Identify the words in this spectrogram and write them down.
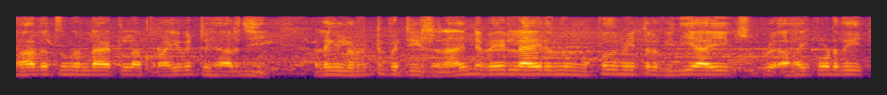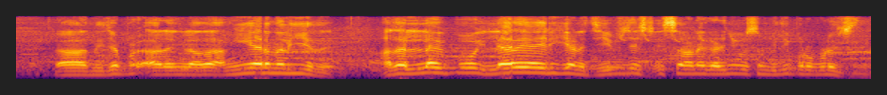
ഭാഗത്തു നിന്നുണ്ടായിട്ടുള്ള പ്രൈവറ്റ് ഹർജി അല്ലെങ്കിൽ റിട്ട് പെറ്റീഷൻ അതിന്റെ പേരിലായിരുന്നു മുപ്പത് മീറ്റർ വിധിയായി ഹൈക്കോടതി നിജ അല്ലെങ്കിൽ അത് അംഗീകാരം നൽകിയത്. അതെല്ലാം ഇപ്പോൾ ഇല്ലാതെയായിരിക്കുകയാണ്. ചീഫ് ജസ്റ്റിസാണ് കഴിഞ്ഞ ദിവസം വിധി പുറപ്പെടുവിച്ചത്.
